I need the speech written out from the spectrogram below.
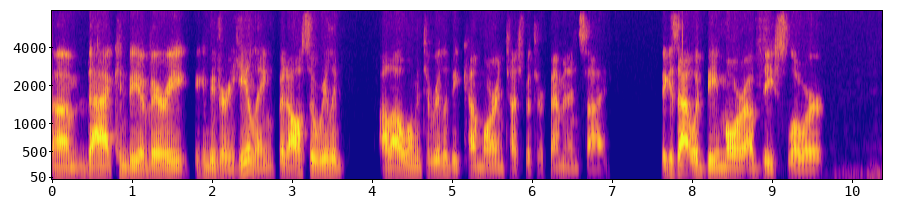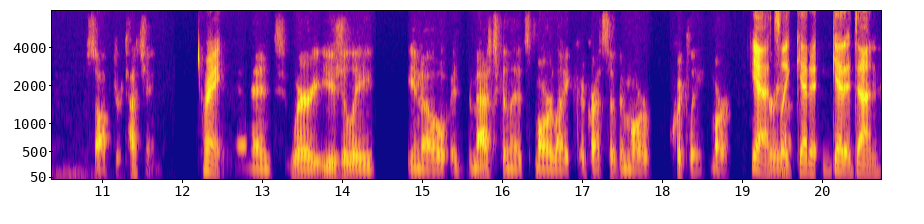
um, that can be a very it can be very healing but also really allow a woman to really become more in touch with her feminine side because that would be more of the slower softer touching Right. and where usually you know the masculine it's more like aggressive and more quickly more Yeah, it's like get it get it done.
